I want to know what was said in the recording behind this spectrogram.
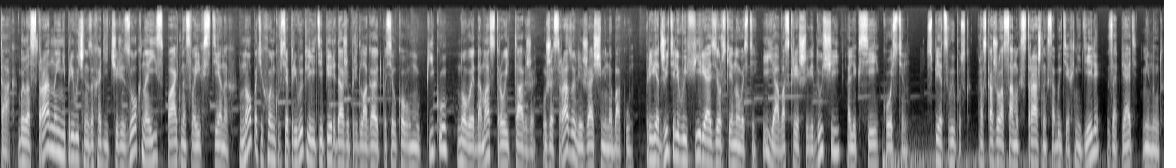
так. Было странно и непривычно заходить через окна и спать на своих стенах. Но потихоньку все привыкли и теперь даже предлагают поселковому пику новые дома строить так же, уже сразу лежащими на боку. Привет, жители, в эфире «Озерские новости» и я, воскресший ведущий Алексей Костин. Спецвыпуск. Расскажу о самых страшных событиях недели за 5 минут.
